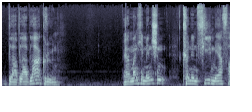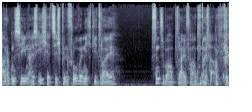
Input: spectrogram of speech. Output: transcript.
bla bla bla grün. Ja, manche Menschen können viel mehr Farben sehen als ich jetzt. Ich bin froh, wenn ich die drei. Sind es überhaupt drei Farben bei der Ampel?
